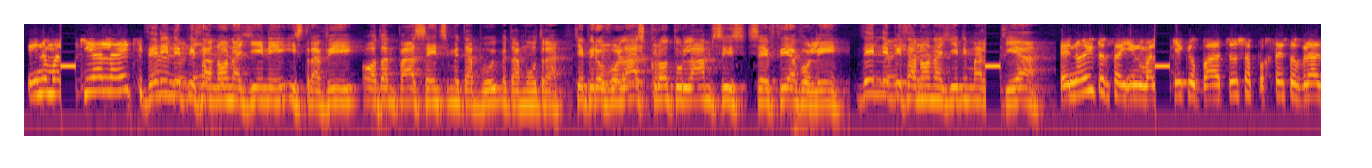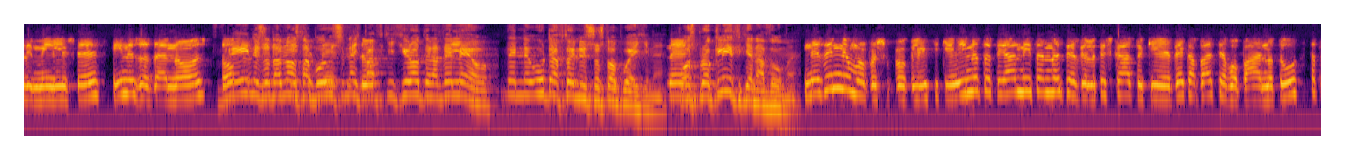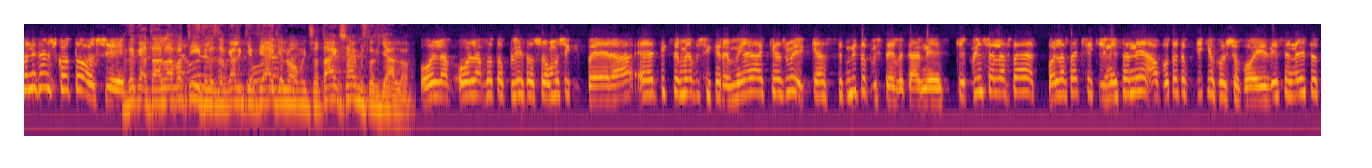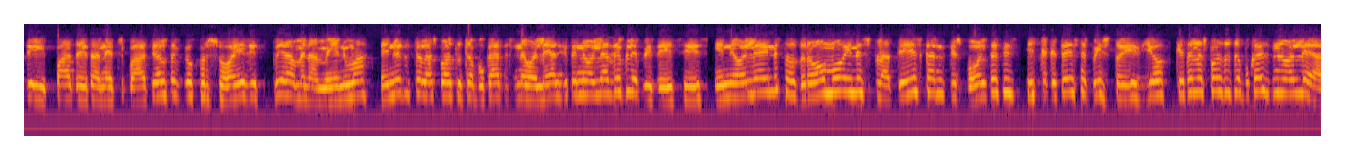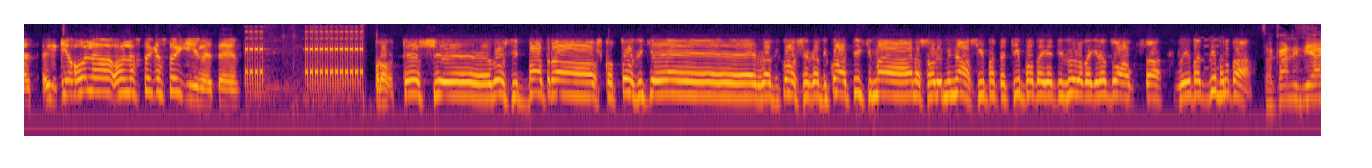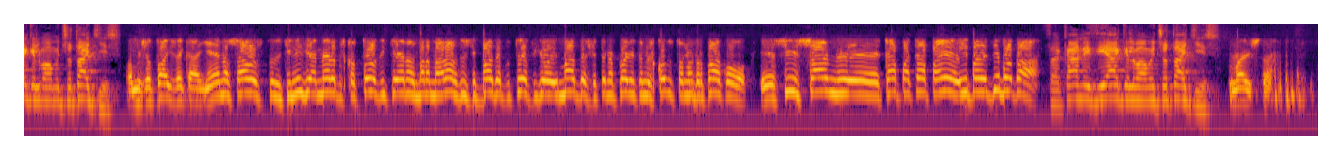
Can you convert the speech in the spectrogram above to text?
Είναι μαλακία, αλλά έτσι. Δεν είναι πιθανό να γίνει η στραβή όταν πας έτσι με τα, μπου- με τα μούτρα και πυροβολάς κρότου λάμψη σε ευθεία βολή. Δεν είναι πιθανό να γίνει μαλακία. Εννοείται ότι θα γίνει μαλακία και ο Μπάτσος από χθες το βράδυ μίλησε. Είναι ζωντανός. Δεν είναι ζωντανός, θα μπορούσε να έχει πάθει και χειρότερα, δεν λέω. Δεν είναι, ούτε αυτό είναι σωστό που έγινε. Ναι. Πώς προκλήθηκε να δούμε. Ναι, δεν είναι μόνο που προκλήθηκε. Είναι το ότι αν ήταν ένας διαδηλωτής κάτω και 10 μπάτσοι από πάνω του, θα τον είχαν σκοτώσει. Δεν κατάλαβα τι ήθελες να βγάλει και διάγγελμα ο Μητσοτάκης, άμε στο διάολο. Όλα, όλο αυτό το πλήθος όμως εκεί πέρα έδειξε μια ψυχραιμία και ας μην, και ας μην το πιστεύει κανείς. Και επίσης όλα αυτά, όλα αυτά ξεκινήσανε από τότε που βγήκε ο Χρυσοχοίδης. Εννοείται ότι πάντα ήταν έτσι οι μπάτσοι. Όταν βγήκε ο Χρυσοχοίδης, πήραμε ένα μήνυμα. Εννοείται ότι θέλω να σπάω τον τσαμπουκά τη νεολαία, γιατί η νεολαία δεν βλέπει ειδήσεις. Η νεολαία είναι στον δρόμο, είναι στις πλατείες, κάνει τις βόλτες της. Οι φοιτητές επίσης το ίδιο. Και θέλω να σπάω τον τσαμπουκά τη νεολαία. Και όλα, όλο αυτό και αυτό γίνεται. Προχτές εδώ στην Πάτρα σκοτώθηκε εργατικός, σε εργατικό ατύχημα ένας ολεμινά. Είπατε τίποτα γιατί δούλευα και δεν το άκουσα. Δεν είπατε τίποτα. Θα κάνει διάγγελμα ο Μητσοτάκης. Ο Μισοτάκη δεν κάνει. Ένας άλλος την ίδια μέρα που σκοτώθηκε ένας μαρμαράδο στην Πάτρα που του έφυγε ο Ιμάντας και τον επλάγει τον σκότωσε τον Ανθρωπάκο. Εσεί σαν ε, ΚΚΕ είπατε τίποτα. Θα κάνει διάγγελμα ο Μητσοτάκης. Μάλιστα.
